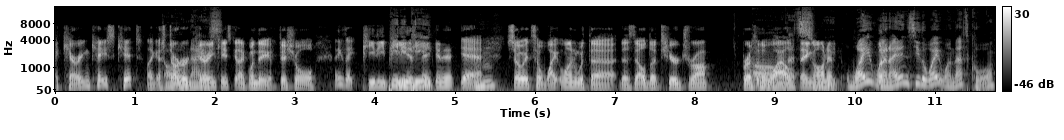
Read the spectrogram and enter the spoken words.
a carrying case kit, like a starter Oh, nice. carrying case kit, like one of the official. I think it's like PDP, is making it. Yeah. Mhm. So it's a white one with the the Zelda teardrop Breath of the Oh, Wild thing on it. White one. I didn't see the white one. That's cool.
